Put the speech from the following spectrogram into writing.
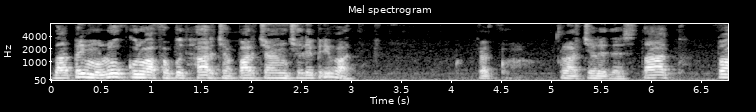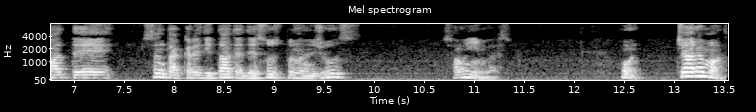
Dar primul lucru a făcut harcea parcea în cele private. Că la cele de stat, toate sunt acreditate de sus până în jos sau invers. Bun. Ce a rămas?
